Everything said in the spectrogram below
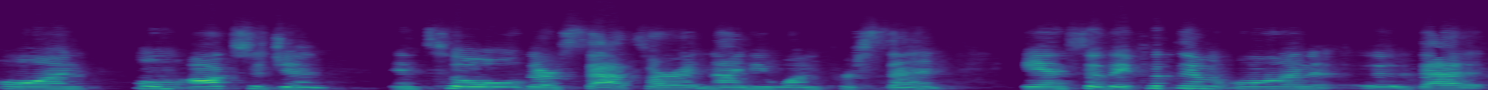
on home oxygen until their SATs are at 91%. And so they put them on uh, that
